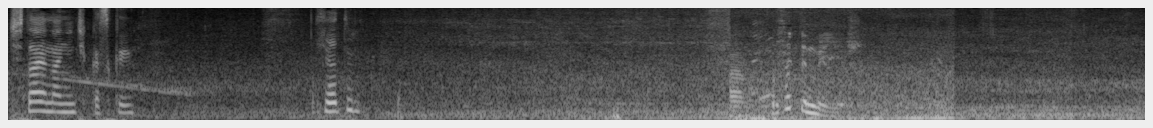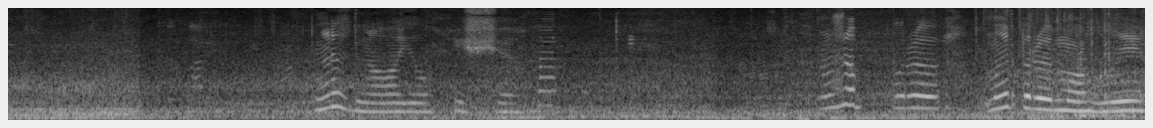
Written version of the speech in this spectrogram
Читаю на ніч казки. Тут А про що ти мрієш? Не знаю іще. Ну, щоб ми перемогли.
